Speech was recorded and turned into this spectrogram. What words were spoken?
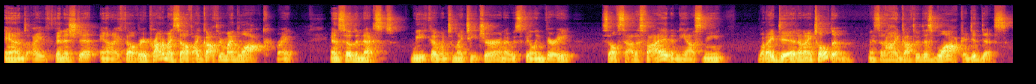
and I finished it and I felt very proud of myself. I got through my block, right? And so the next week I went to my teacher and I was feeling very self-satisfied and he asked me what I did and I told him. And I said, oh, I got through this block. I did this.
